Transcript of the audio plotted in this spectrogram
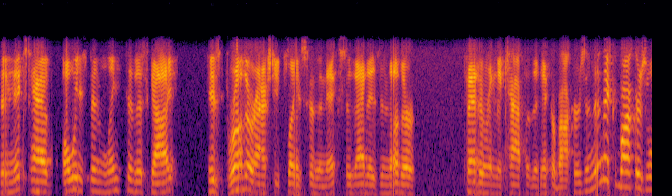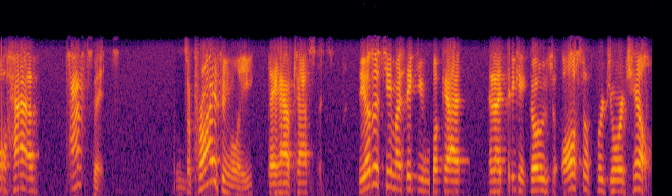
The Knicks have always been linked to this guy. His brother actually plays for the Knicks, so that is another feather in the cap of the Knickerbockers. And the Knickerbockers will have cap space. Surprisingly, they have cap space. The other team I think you look at, and I think it goes also for George Hill,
